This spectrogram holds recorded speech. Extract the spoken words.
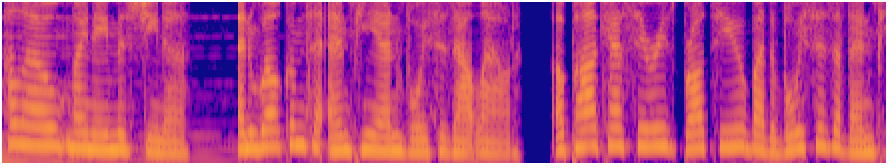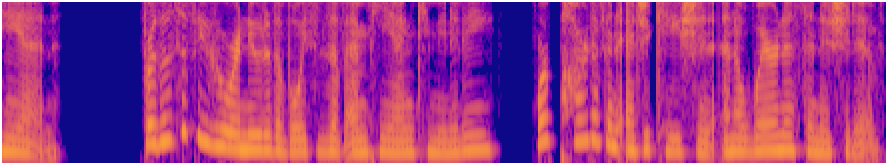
Hello, my name is Gina, and welcome to MPN Voices Out Loud, a podcast series brought to you by the Voices of MPN. For those of you who are new to the Voices of MPN community, we're part of an education and awareness initiative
